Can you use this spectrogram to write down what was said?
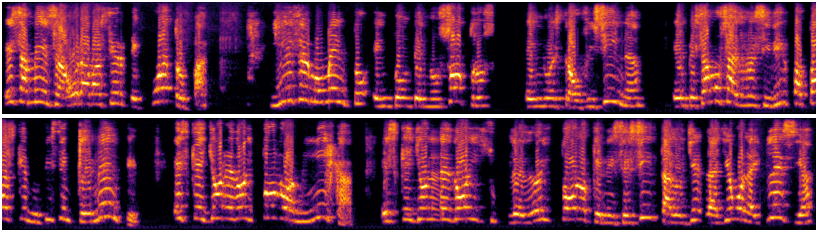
Esa mesa ahora va a ser de cuatro patas. Y es el momento en donde nosotros, en nuestra oficina, empezamos a recibir papás que nos dicen, Clemente, es que yo le doy todo a mi hija, es que yo le doy, le doy todo lo que necesita, lo, la llevo a la iglesia,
